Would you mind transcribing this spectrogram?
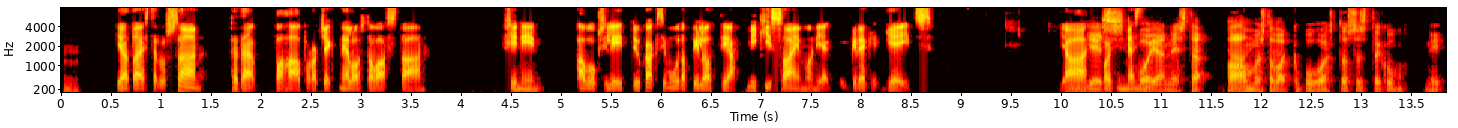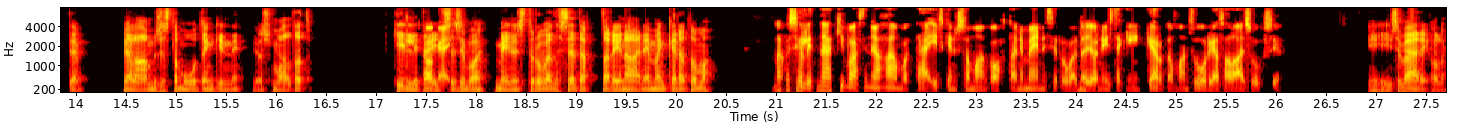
Hmm. Ja taistelussaan tätä pahaa Project 4 vastaan Shinin avuksi liittyy kaksi muuta pilottia, Mickey Simon ja Greg Gates. Ja yes, näistä... voidaan niistä hahmoista vaikka puhua tuossa sitten, kun niiden pelaamisesta muutenkin, niin jos maltat hillitä okay. itsesi, vai meinasit ruveta sieltä tarinaa enemmän kertomaan? No kun se oli nämä kivasti nämä hahmot tähän iskenyt samaan kohtaan, niin meinasin ruveta jo niistäkin kertomaan suuria salaisuuksia. Ei se väärin ole.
